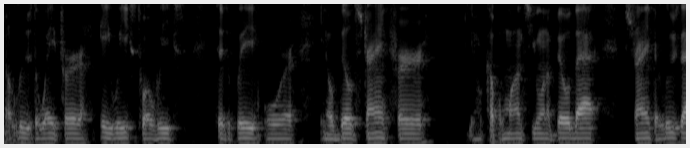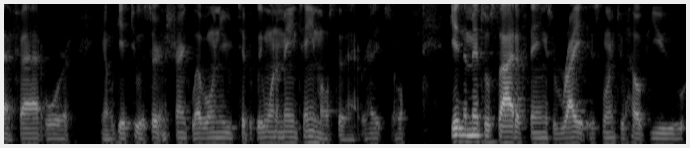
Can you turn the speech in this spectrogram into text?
know, lose the weight for eight weeks, 12 weeks typically, or, you know, build strength for you know a couple months you want to build that strength or lose that fat or you know get to a certain strength level and you typically want to maintain most of that right so getting the mental side of things right is going to help you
